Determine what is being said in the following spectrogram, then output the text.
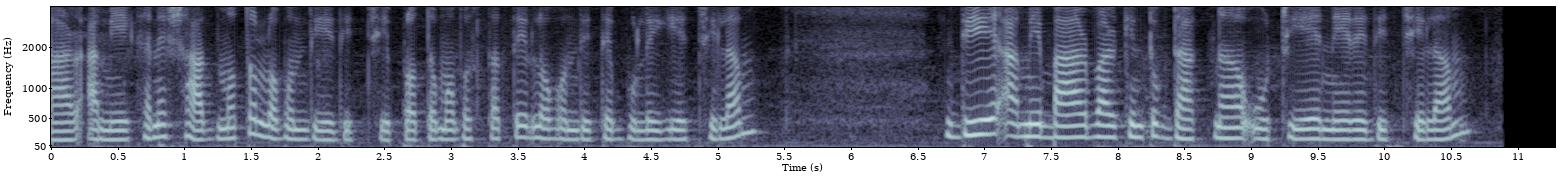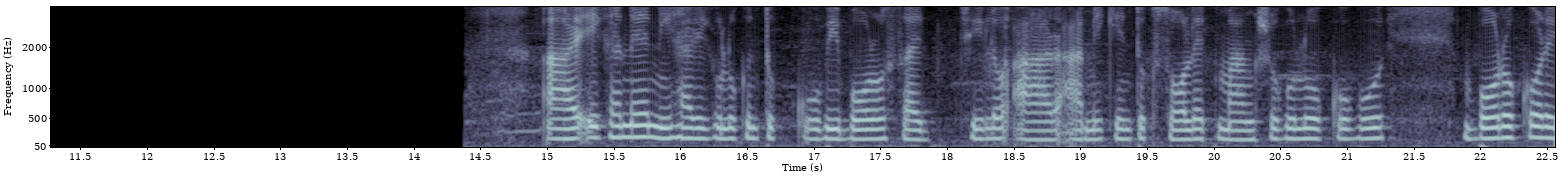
আর আমি এখানে স্বাদ মতো লবণ দিয়ে দিচ্ছি। প্রথম অবস্থাতে লবণ দিতে ভুলে গিয়েছিলাম। দিয়ে আমি বারবার কিন্তু ডাকনা উঠিয়ে নেড়ে দিচ্ছিলাম। আর এখানে নিহারিগুলো কিন্তু খুবই বড় সাইজ ছিল আর আমি কিন্তু সলেট মাংসগুলো খুবই বড় করে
